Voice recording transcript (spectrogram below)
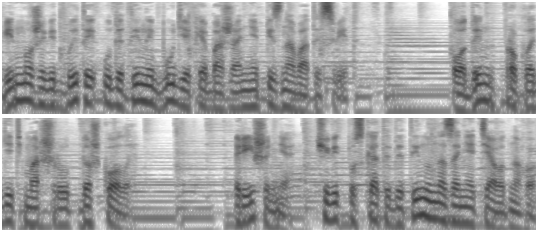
він може відбити у дитини будь-яке бажання пізнавати світ. 1. Прокладіть маршрут до школи. Рішення, чи відпускати дитину на заняття одного,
